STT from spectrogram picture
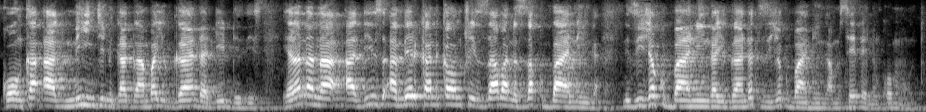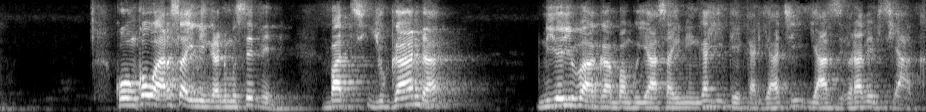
Konka amingi nikagamba uganda did this. Era na these american countries zaba niziza kubaninga. Nizija kubaninga uganda tizija kubaninga museveni nk'omuntu konka warasayininga ni museveni. But uganda niyo yibagamba ngu yasayiningaho iteeka ryaki yazibira b'ebisyaga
